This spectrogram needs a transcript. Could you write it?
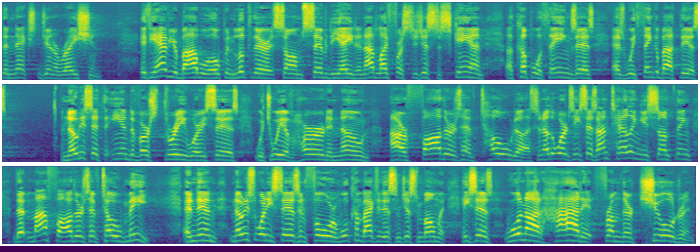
the next generation. If you have your Bible open, look there at Psalm 78, and I'd like for us to just to scan a couple of things as, as we think about this. Notice at the end of verse 3 where he says, Which we have heard and known, our fathers have told us. In other words, he says, I'm telling you something that my fathers have told me. And then notice what he says in 4, and we'll come back to this in just a moment. He says, We'll not hide it from their children.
